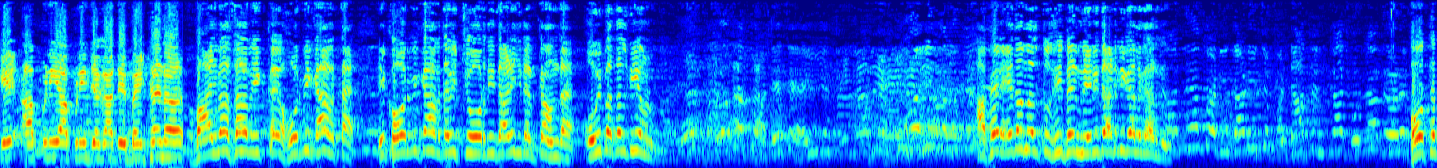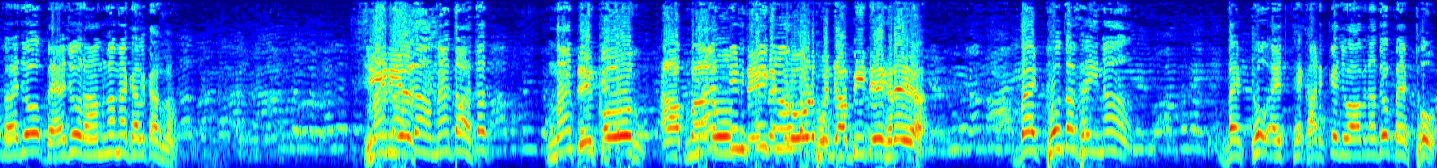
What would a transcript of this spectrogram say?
ਕਿ ਆਪਣੀ ਆਪਣੀ ਜਗ੍ਹਾ ਤੇ ਬੈਠਣ। ਬਾਜਵਾ ਸਾਹਿਬ ਇੱਕ ਹੋਰ ਵੀ ਕਹਾਵਤ ਹੈ ਇੱਕ ਹੋਰ ਵੀ ਕਹਾਵਤ ਹੈ ਵੀ ਚੋਰ ਦੀ ਦਾੜੀ ਲਟਕਾ ਹੁੰਦਾ। ਉਹ ਵੀ ਬਦਲਦੀ ਹੁਣ। ਆ ਫਿਰ ਇਹਦਾ ਮਤਲਬ ਤੁਸੀਂ ਫਿਰ ਮੇਰੀ ਦਾੜੀ ਦੀ ਗੱਲ ਕਰਦੇ ਹੋ? ਤੁਹਾਡੀ ਦਾੜੀ 'ਚ ਵੱਡਾ ਤਿਨਕਾ ਛੋਟਾ ਤੇ ਉੱਥੇ ਬਹਿ ਜਾਓ ਬਹਿ ਜਾਓ ਆਰਾਮ ਨਾਲ ਮੈਂ ਗੱਲ ਕਰ ਲਾਂ। ਸੀਰੀਅਸ ਮੈਂ ਦੱਸਦਾ ਮੈਂ ਦੇਖੋ। ਆਪਾਂ ਨੂੰ ਤਿਣਕੇ 3 ਗਿਣਾਊਂ, ਕਰੋੜ। ਪੰਜਾਬੀ ਦੇਖ ਰਹੇ ਆ। ਬੈਠੋ ਤਾਂ ਸਹੀ ਨਾ। ਬੈਠੋ ਇੱਥੇ ਖੜ ਕੇ ਜਵਾਬ ਨਾ ਦਿਓ ਬੈਠੋ।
